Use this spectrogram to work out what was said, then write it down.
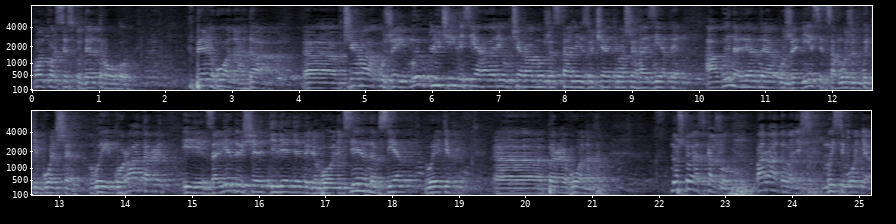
конкурсе «Студент Року». В перегонах, да. Э, вчера уже и мы включились, я говорил, вчера мы уже стали изучать ваши газеты, а вы, наверное, уже месяц, а может быть и больше. Вы и кураторы, и заведующие отделениями, Любовь Алексеевна, все в этих э, перегонах. Ну что я скажу, порадовались мы сегодня.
